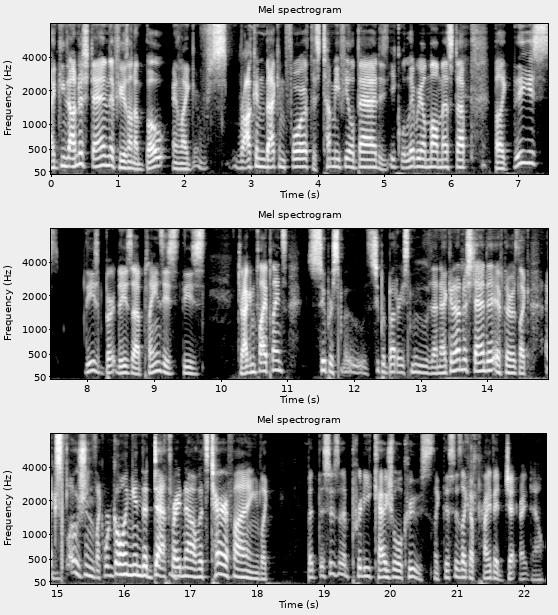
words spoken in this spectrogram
I can understand if he was on a boat and like rocking back and forth, his tummy feel bad, his equilibrium all messed up. But like these these these uh, planes, these these dragonfly planes, super smooth, super buttery smooth, and I can understand it if there's like explosions, like we're going into death right now. It's terrifying. Like, but this is a pretty casual cruise. Like this is like a private jet right now.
